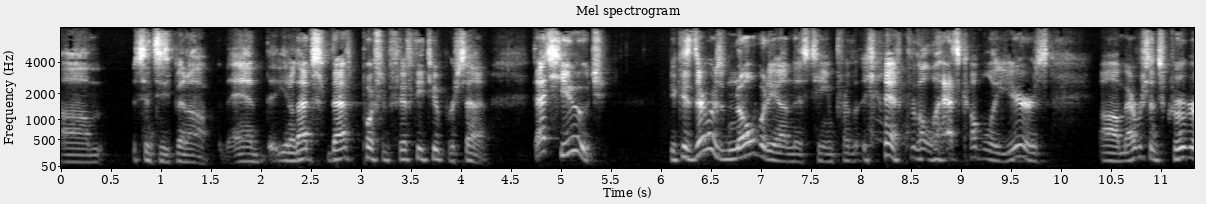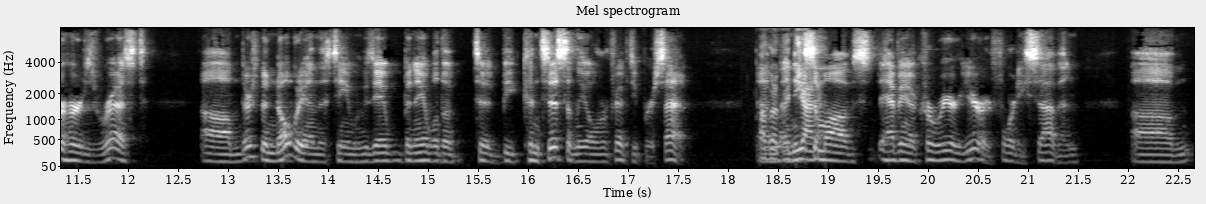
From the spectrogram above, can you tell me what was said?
um, since he's been up, and you know that's that's pushing fifty-two percent. That's huge because there was nobody on this team for the for the last couple of years, um, ever since Kruger hurt his wrist. Um, there's been nobody on this team who's able, been able to to be consistently over 50 percent. Um, having a career year at 47. Um,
